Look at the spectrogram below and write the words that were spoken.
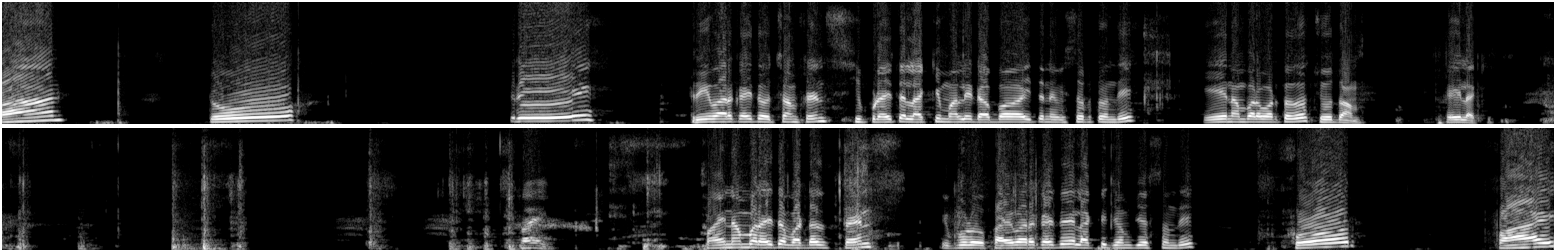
One two three three వరకు అయితే వచ్చాం ఫ్రెండ్స్. ఇప్పుడైతే లక్కీ మళ్ళీ డబ్బా అయితే విసురుతుంది. ఏ నంబర్ పడుతుందో చూద్దాం. ఏ లక్కీ. ఫైవ్. నెంబర్ అయితే పడ్డది ఫ్రెండ్స్. ఇప్పుడు ఫైవ్ వరకు అయితే లక్కీ జంప్ చేస్తుంది. Four five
